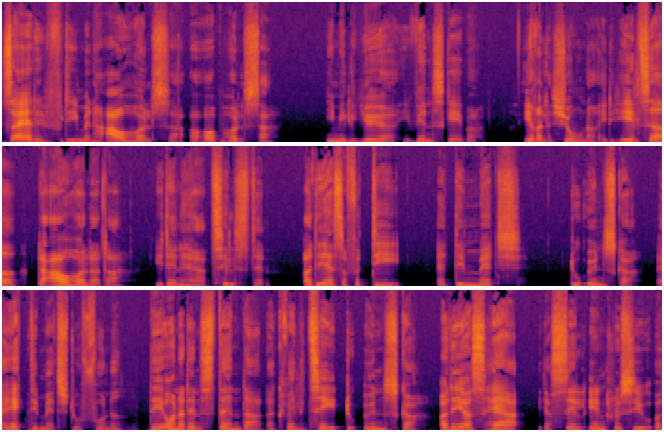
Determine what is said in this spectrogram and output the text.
så er det, fordi man har afholdt sig og opholdt sig i miljøer, i venskaber, i relationer i det hele taget, der afholder dig i denne her tilstand. Og det er altså fordi, at det match, du ønsker, er ikke det match, du har fundet. Det er under den standard og kvalitet, du ønsker. Og det er også her, jeg selv, inklusiv og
